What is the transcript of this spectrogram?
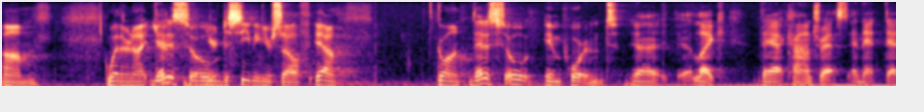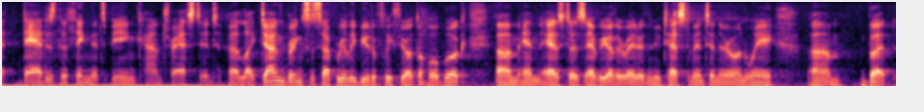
Um, whether or not you're, so, you're deceiving yourself. Yeah. Go on. That is so important. Uh, like that contrast, and that that that is the thing that's being contrasted. Uh, like John brings this up really beautifully throughout the whole book, um, and as does every other writer of the New Testament in their own way. Um, but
